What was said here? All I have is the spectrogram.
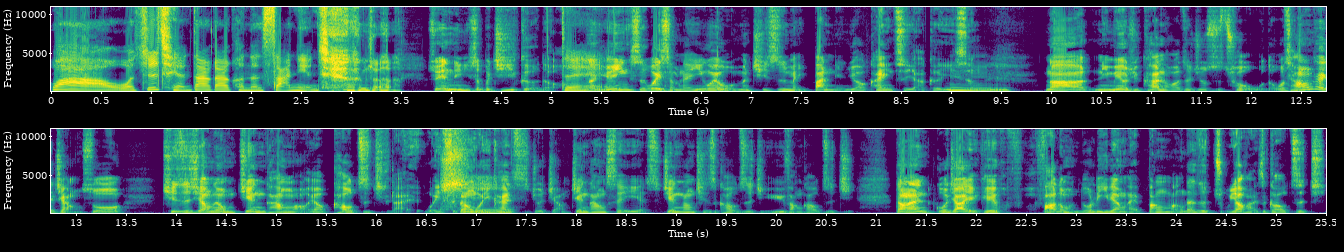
哇，我之前大概可能三年前了。所以你是不及格的哦。对。那原因是为什么呢？因为我们其实每半年就要看一次牙科医生。嗯。那你没有去看的话，这就是错误的。我常常在讲说，其实像这种健康哦，要靠自己来维持。刚刚我一开始就讲，健康 yes，健康其实靠自己，预防靠自己。当然，国家也可以。发动很多力量来帮忙，但是主要还是靠自己。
